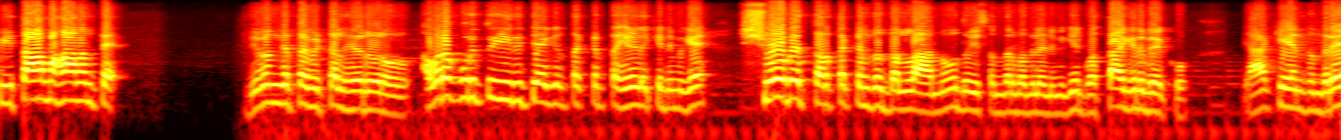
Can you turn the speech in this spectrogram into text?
ಪಿತಾಮಹನಂತೆ ದಿವಂಗತ ವಿಠಲ್ ಹೇರೂರವರು ಅವರ. ಕುರಿತು ಈ ರೀತಿಯಾಗಿರ್ತಕ್ಕಂಥ ಹೇಳಿಕೆ ನಿಮಗೆ ಶೋಭೆ ತರತಕ್ಕಂಥದ್ದಲ್ಲ ಅನ್ನೋದು ಈ ಸಂದರ್ಭದಲ್ಲಿ ನಿಮಗೆ ಗೊತ್ತಾಗಿರಬೇಕು. ಯಾಕೆ ಅಂತಂದ್ರೆ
